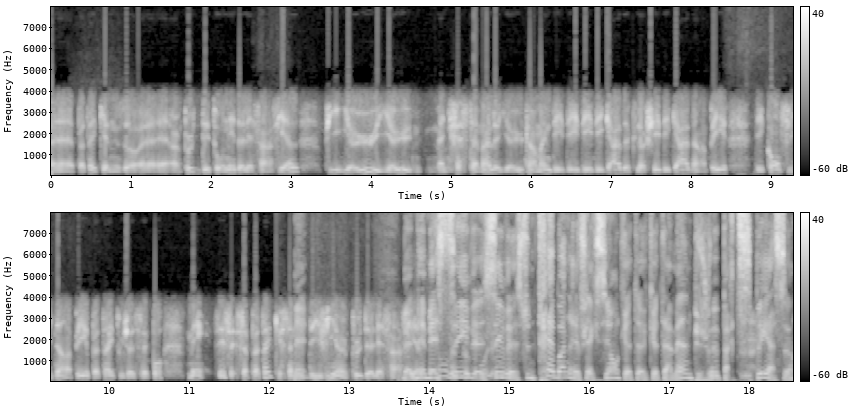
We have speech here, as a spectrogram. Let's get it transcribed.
Euh, peut-être qu'elle nous a euh, un peu détourné de l'essentiel. Puis il y a eu, il y a eu manifestement là, il y a eu quand même des des, des, des guerres de clochers, des guerres d'empire, des conflits d'empire peut-être ou je ne sais pas. Mais tu sais, ça peut-être que ça nous dévie un peu de l'essentiel. Mais, mais, c'est une très bonne réflexion que tu amènes, puis je veux participer à ça.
